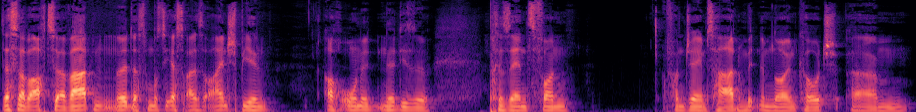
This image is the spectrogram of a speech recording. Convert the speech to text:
Das war aber auch zu erwarten. Ne? Das muss erst alles auch einspielen. Auch ohne ne, diese Präsenz von von James Harden mit einem neuen Coach. Ähm,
